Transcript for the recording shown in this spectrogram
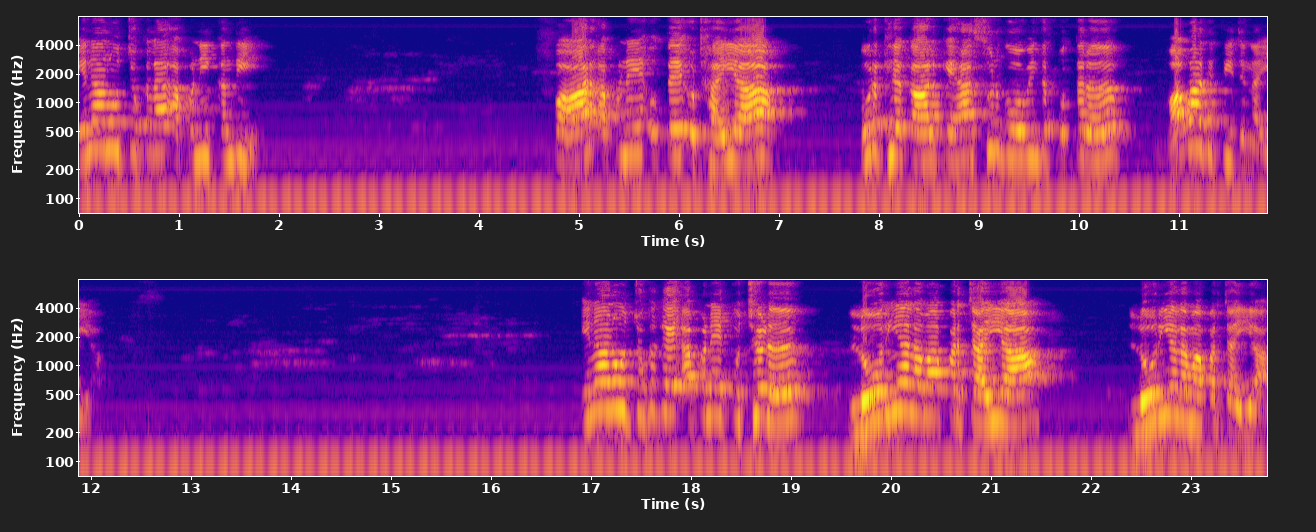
ਇਹਨਾਂ ਨੂੰ ਚੁੱਕ ਲੈ ਆਪਣੀ ਕੰਧੀ। ਭਾਰ ਆਪਣੇ ਉੱਤੇ ਉਠਾਈਆ ਪੁਰਖ ਅਕਾਲ ਕਿਹਾ, ਸੁਣ ਗੋਬਿੰਦ ਪੁੱਤਰ, ਵਾਵਾ ਦਿੱਤੀ ਜਨਾਈਆ ਇਹਨਾਂ ਨੂੰ ਚੁੱਕ ਕੇ ਆਪਣੇ ਕੁਛੜ ਲੋਰੀਆਂ ਲਵਾ ਪਰਚਾਈਆ, ਲੋਰੀਆਂ ਲਵਾ ਪਰਚਾਈਆ।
